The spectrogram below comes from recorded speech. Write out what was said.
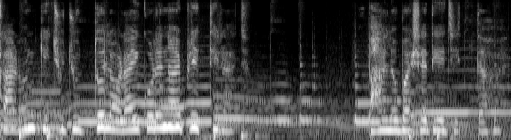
কারণ কিছু যুদ্ধ লড়াই করে নয় পৃথ্বীরাজ। ভালোবাসা দিয়ে জিততে হয়।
